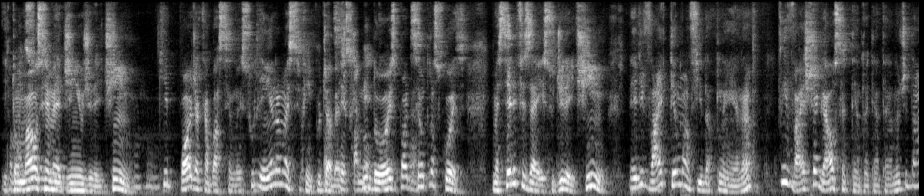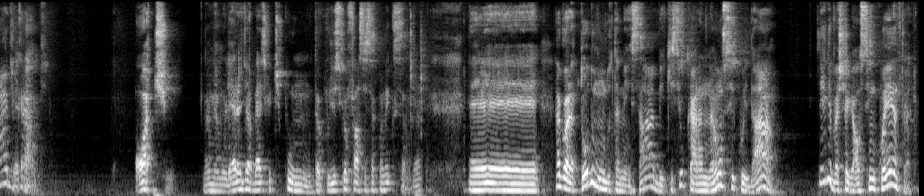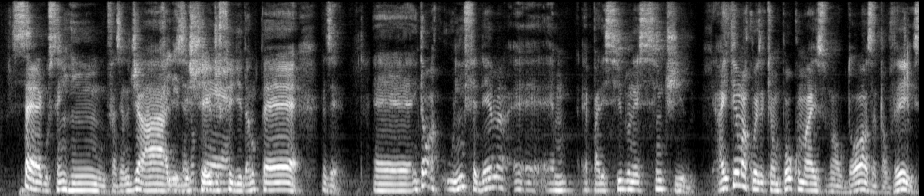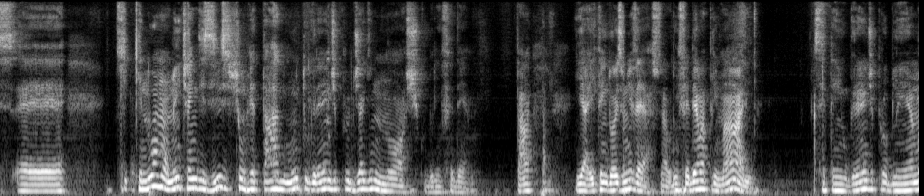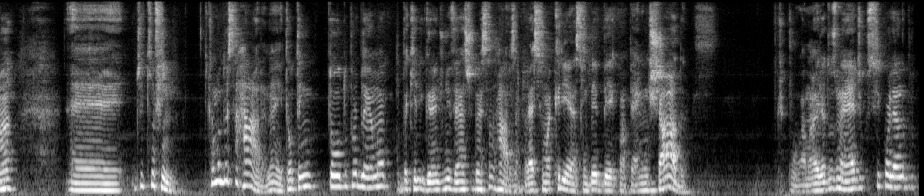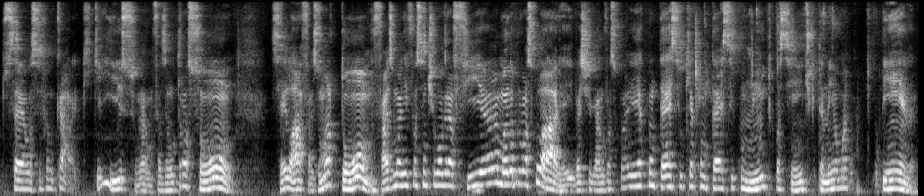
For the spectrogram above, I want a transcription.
e Tomar tomar os remedinhos direitinho, uhum. que pode acabar sendo insulina, mas enfim, para o diabetes tipo 2 pode é. ser outras coisas. Mas se ele fizer isso direitinho, ele vai ter uma vida plena e vai chegar aos 70, 80 anos de idade, Verdade. cara. Ótimo. Né? Minha mulher é diabética tipo 1, então é por isso que eu faço essa conexão. Né? É... Agora, todo mundo também sabe que se o cara não se cuidar, ele vai chegar aos 50 cego, sem rim, fazendo diálise, cheio pé. de ferida no pé. Quer dizer, é... então o linfedema é, é, é, é parecido nesse sentido. Aí tem uma coisa que é um pouco mais maldosa, talvez, é, que, que, normalmente ainda existe um retardo muito grande para o diagnóstico do linfedema. Tá? E aí tem dois universos. Né? O linfedema primário, você tem o grande problema é, de que, enfim, que é uma doença rara, né? Então tem todo o problema daquele grande universo de doenças raras. Aparece uma criança, um bebê com a perna inchada, Tipo, a maioria dos médicos fica olhando pro céu assim, falando, cara, que que é isso, né? Vamos fazer um ultrassom, sei lá, faz uma tomo, faz uma linfocintilografia, manda pro vascular, e aí vai chegar no vascular e aí acontece o que acontece com muito paciente, que também é uma pena,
